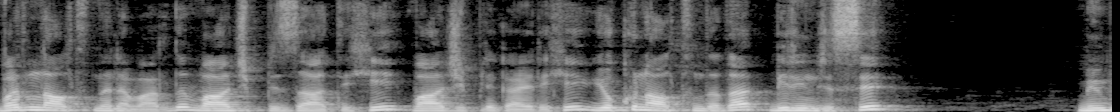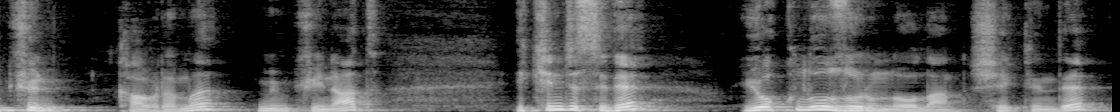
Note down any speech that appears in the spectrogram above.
Varın altında ne vardı? Vacip bizatihi, vacipli gayrihi. Yokun altında da birincisi mümkün kavramı, mümkünat. İkincisi de yokluğu zorunlu olan şeklinde.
